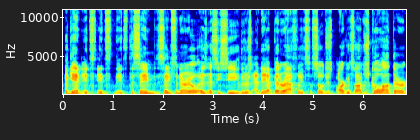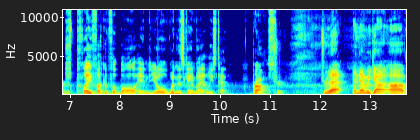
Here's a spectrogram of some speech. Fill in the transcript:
Again, it's it's it's the same same scenario as SEC. They're just they have better athletes, so just Arkansas, just go out there, just play fucking football, and you'll win this game by at least ten. Promise. True. True that. And then we got uh,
